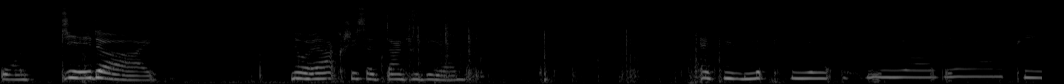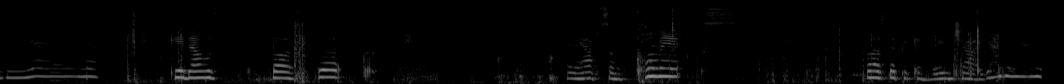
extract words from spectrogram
Or did I? No, it actually said Dan TDM. If you look here, here, Dan TDM. Okay, that was the first book. And we have some comics. First epic adventure. Yeah, yeah, yeah,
